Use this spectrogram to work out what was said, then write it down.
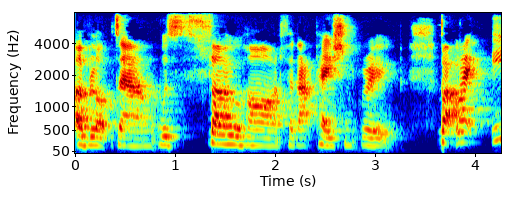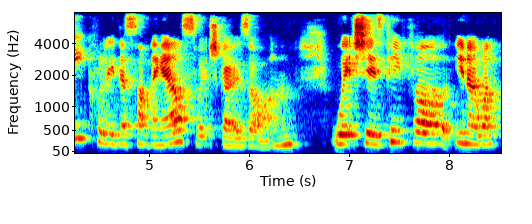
of lockdown was so hard for that patient group. But, like, equally, there's something else which goes on, which is people, you know, well,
